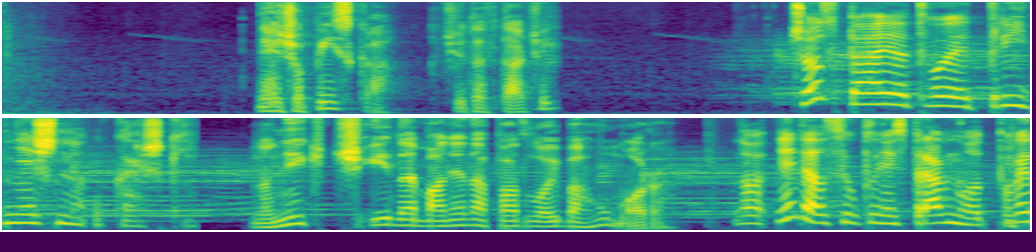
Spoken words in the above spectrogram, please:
Niečo píska. Či to je vtáčik? Čo spája tvoje tri dnešné ukážky? No nič iné ma nenapadlo, iba humor. No, nedal si úplne správnu odpoveď,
